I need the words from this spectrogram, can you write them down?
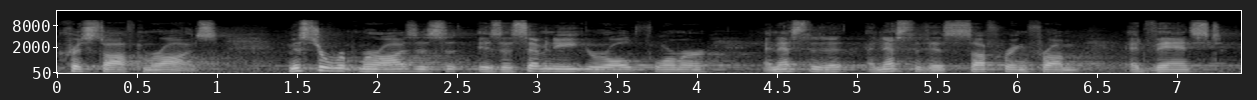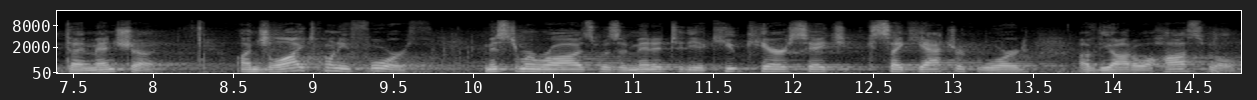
Christophe Mraz. Mr. Mraz is, is a 78-year-old former anesthetist suffering from advanced dementia. On July 24th, Mr. Mraz was admitted to the acute care psych psychiatric ward of the Ottawa Hospital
